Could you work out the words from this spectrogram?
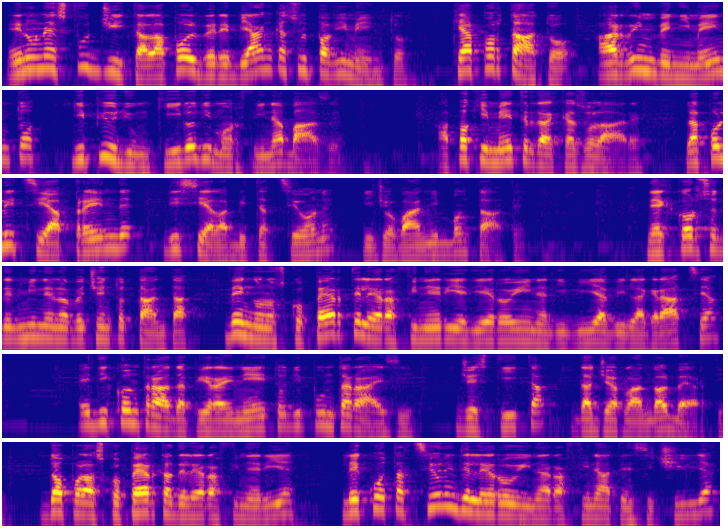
E non è sfuggita la polvere bianca sul pavimento, che ha portato al rinvenimento di più di un chilo di morfina base. A pochi metri dal casolare, la polizia apprende di sia l'abitazione di Giovanni Bontate. Nel corso del 1980 vengono scoperte le raffinerie di eroina di via Villa Grazia e di Contrada Piraineto di Punta Raisi, gestita da Gerlando Alberti. Dopo la scoperta delle raffinerie, le quotazioni dell'eroina raffinata in Sicilia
